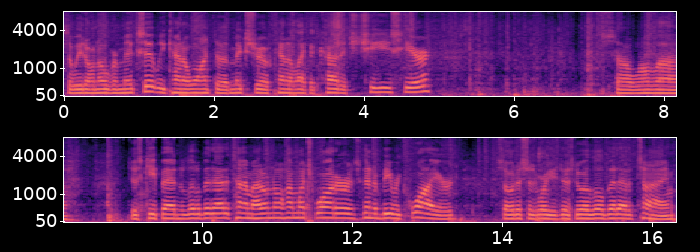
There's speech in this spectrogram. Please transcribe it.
So we don't overmix it. We kind of want a mixture of kind of like a cottage cheese here. So we'll uh, just keep adding a little bit at a time. I don't know how much water is going to be required. So this is where you just do a little bit at a time.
